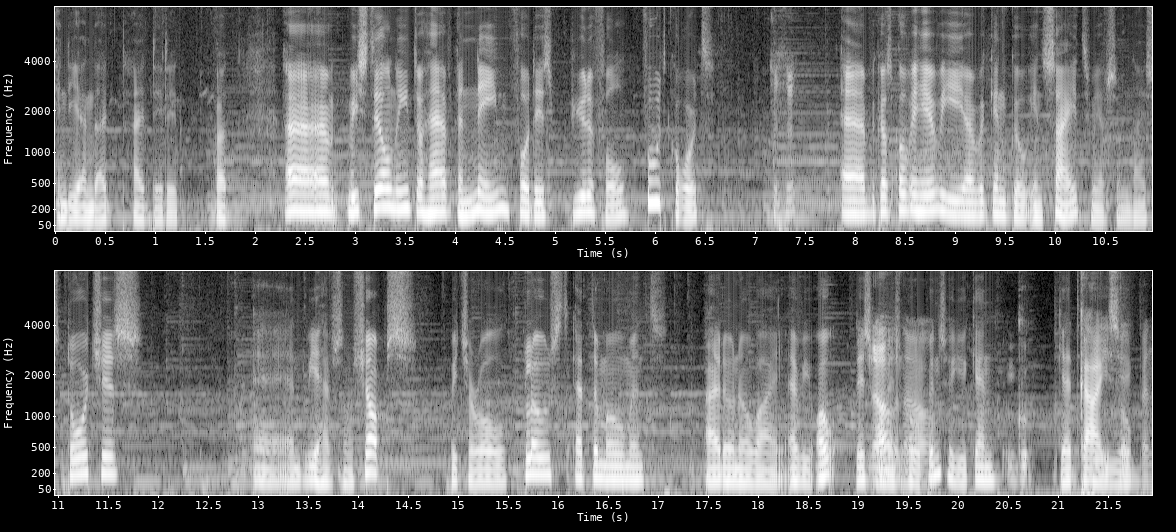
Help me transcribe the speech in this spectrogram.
In the end, I I did it, but um, we still need to have a name for this beautiful food court. Mhm. Uh, because over here we uh, we can go inside. We have some nice torches, and we have some shops, which are all closed at the moment. I don't know why. Every oh, this No, one is no. open, so you can Gu- get guy is the, uh, open.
